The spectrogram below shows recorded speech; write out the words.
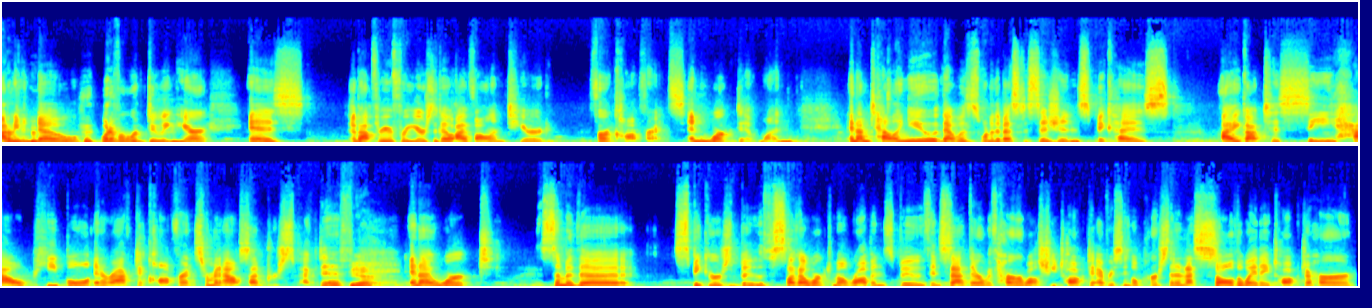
i don't even know whatever we're doing here is about three or four years ago i volunteered for a conference and worked at one and i'm telling you that was one of the best decisions because i got to see how people interact at conference from an outside perspective Yeah. and I worked some of the speakers' booths. Like I worked Mel Robbins' booth and sat there with her while she talked to every single person, and I saw the way they talked to her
